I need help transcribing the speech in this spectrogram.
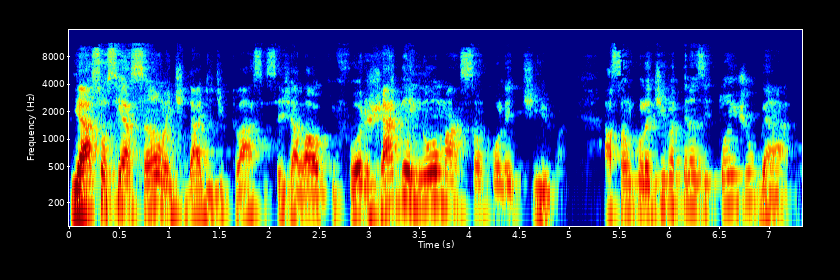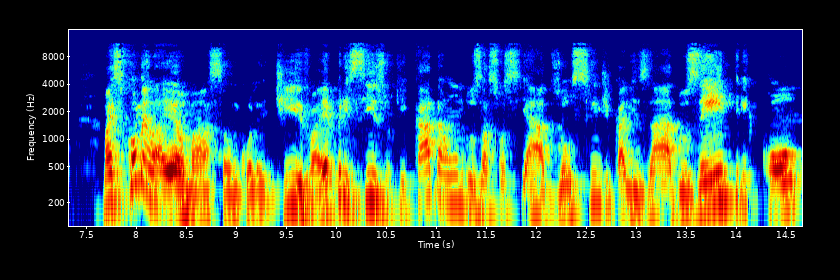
e a associação, a entidade de classe, seja lá o que for, já ganhou uma ação coletiva. A ação coletiva transitou em julgado. Mas como ela é uma ação coletiva, é preciso que cada um dos associados ou sindicalizados entre com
